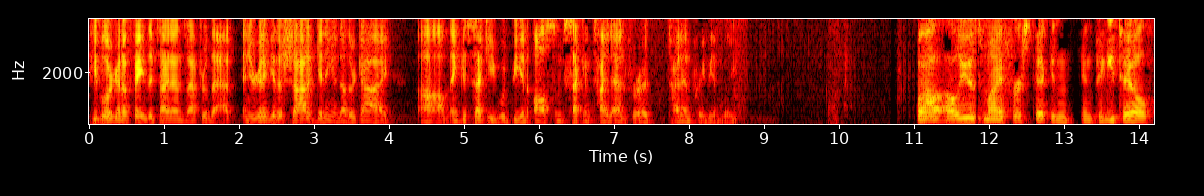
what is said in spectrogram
people are going to fade the tight ends after that, and you're going to get a shot at getting another guy. Um, and Gesicki would be an awesome second tight end for a tight end premium league. Well, I'll use my first pick and, and piggytail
